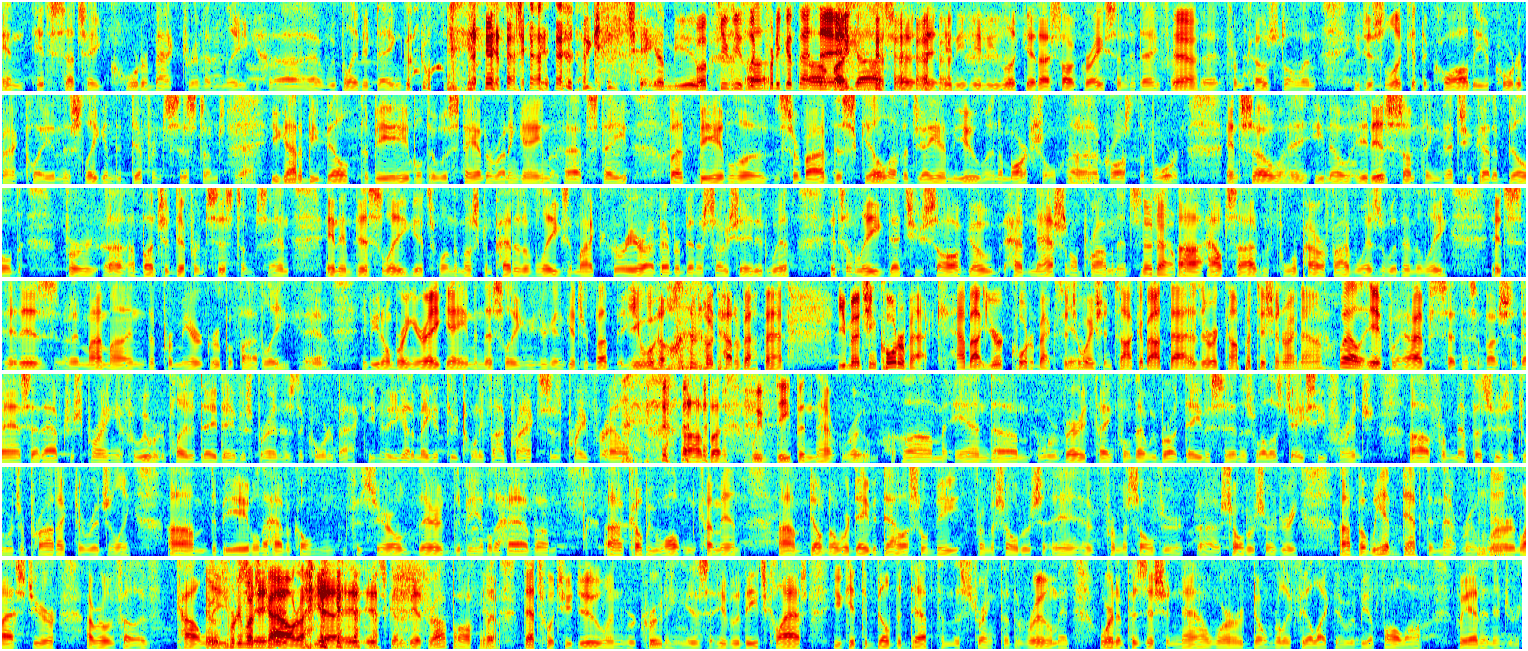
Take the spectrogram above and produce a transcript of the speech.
and it's such a quarterback-driven league. Uh, we played a dang good one against, J- against JMU. Both QBs look Uh, pretty good that oh day. Oh my gosh! uh, and, you, and you look at I saw Grayson today from Yeah. uh, from Coastal, and you just look at the quality of quarterback play in this league and the different systems. Yeah. You got to be built to be able to withstand a running game of App State, but be able to survive the skill of a JMU and a Marshall uh, Mhm. across the board. And so, uh, you know, it is something that you got to build for uh, a bunch of different systems. And and in this league, it's one of the most competitive leagues in my career I've ever been associated with. It's a league that you saw go have national prominence No doubt. uh, outside with four Power Five wins within the league. It's it is in my mind the premier Group of Five league. Yeah. And if you don't bring your A game in this league, you're going to get your butt beat. You will, no doubt about that. You mentioned quarterback. How about your quarterback situation? Talk about that. Is there a competition right now? well, if we, I've said this a bunch today, I said after spring, if we were to play today, Davis Brin is the quarterback. You know, you got to make it through 25 practices, pray for help. uh, but we've deepened that room, um, and um, we're very thankful that we brought Davis in as well as J.C. French uh, from Memphis, who's a Georgia product originally, um, to be able to have a Colton Fitzgerald there, to be able to have um, uh, Kobe Walton come in. Um, don't know where David Dallas will be from a shoulder uh, from a soldier uh, shoulder surgery, uh, but we have depth in that room. Mhm. Where last year I really felt if Kyle It was pretty much Kyle, right? Yeah, it, it's going to be a drop off. Yeah. But that's what you do in recruiting. Is it, with each class you get to build the depth and the strength of the room, and we're in a position now where don't really feel like there would be a fall off if we had an injury.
